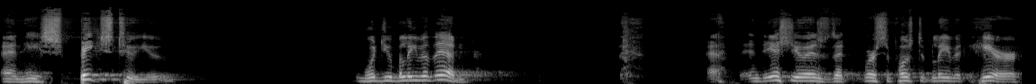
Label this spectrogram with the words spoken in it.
and He speaks to you, would you believe it then? And the issue is that we're supposed to believe it here.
